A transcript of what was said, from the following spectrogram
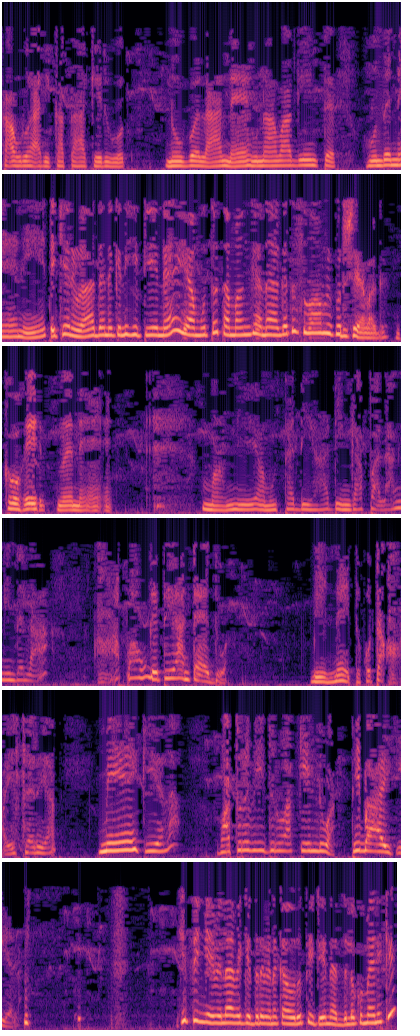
කවුරු හරි කතා කෙරුවොත් නොබලා නෑහුණා වගේන්ට හොඳ නෑ නේද? ඒ කියන්නේ ඔයා දැනගෙන හිටියේ නෑ යමුත තමන්ගේ අනාගත ස්වාමි පුරුෂයා වගේ. කොහෙත්ම නෑ. මං ඒ අමුත දිහා ඩිංගා බලන් ඉඳලා ආපහු ගෙට යන්න ඇදුවා. මෙන්න එතකොට ආයෙසරයක් මේ කියලා වතුර වීදුරුවක් එල්ලුවා තිබායි කියලා. ඉතින් ඒ වෙලාවේ ගෙදර වෙන කවුරුත් හිටියේ නැද්ද ලොකු මැනිකේ?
